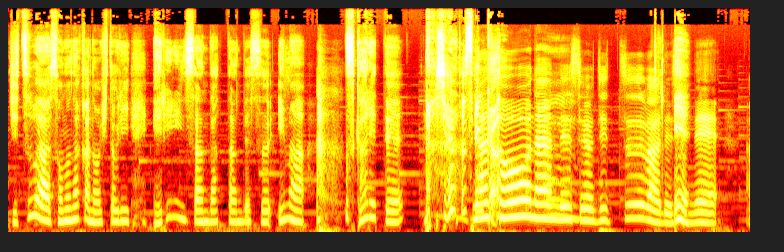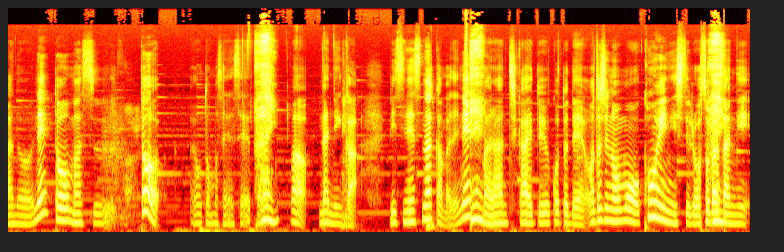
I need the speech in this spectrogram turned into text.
実はその中の一人、エリリンさんだったんです。今、疲れてらっしゃいませんか？そうなんですよ。実はですね、あのね、トーマスと、おとも先生と、はい。まあ、何人かビジネス仲間でね、ええ。まあ、ランチ会ということで私のもう懇意にしてるお蕎麦さんに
